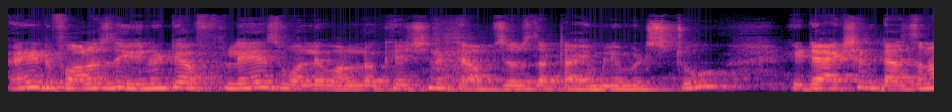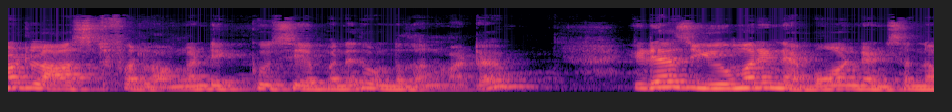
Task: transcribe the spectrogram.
And it follows the unity of place. Only one location it observes the time limits too. It action does not last for long. అంటే ఎక్కువసేపు అనేది ఉండదు అనమాట it has humour in abundance అన్న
